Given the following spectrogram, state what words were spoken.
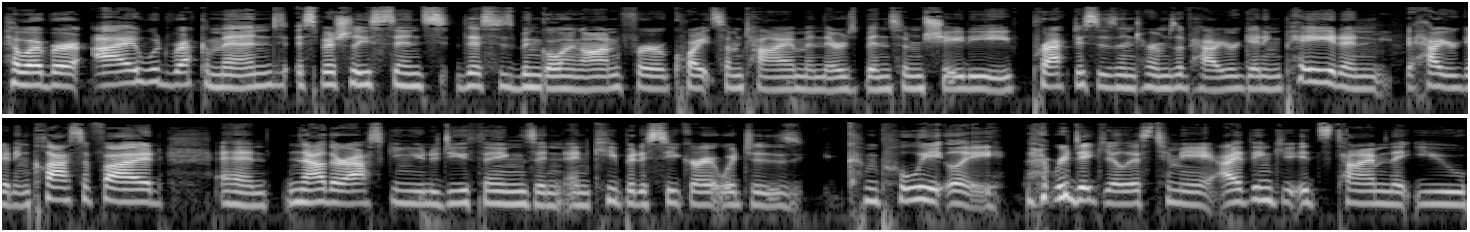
However, I would recommend, especially since this has been going on for quite some time, and there's been some shady practices in terms of how you're getting paid and how you're getting classified, and now they're asking you to do things and, and keep it a secret, which is completely ridiculous to me. I think it's time that you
